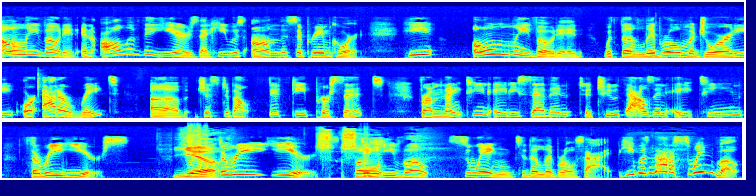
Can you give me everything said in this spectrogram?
only voted in all of the years that he was on the Supreme Court, he only voted with the liberal majority or at a rate of just about 50% from 1987 to 2018, three years. Yeah. Three years So- did he vote swing to the liberal side. He was not a swing vote.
